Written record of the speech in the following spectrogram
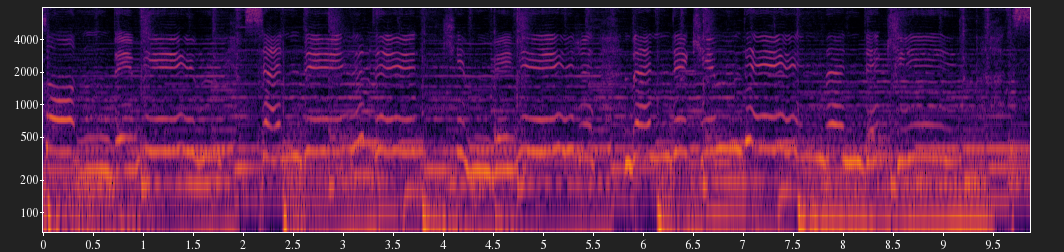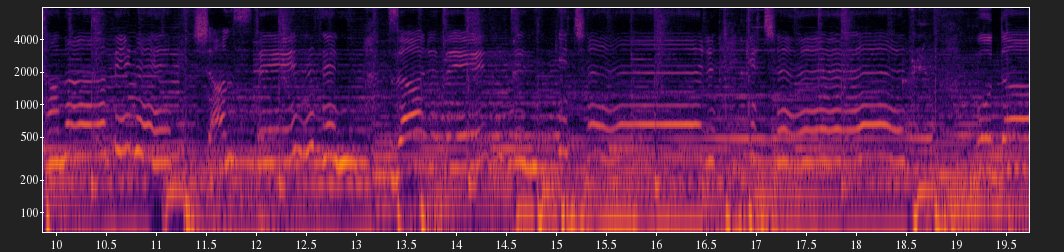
Son demim sen değildin zar değildin Geçer geçer. Bu da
